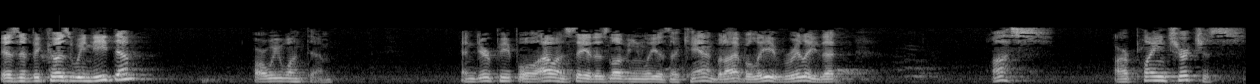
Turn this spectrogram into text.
Is it because we need them or we want them? And dear people, I want to say it as lovingly as I can, but I believe really that us, our plain churches,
